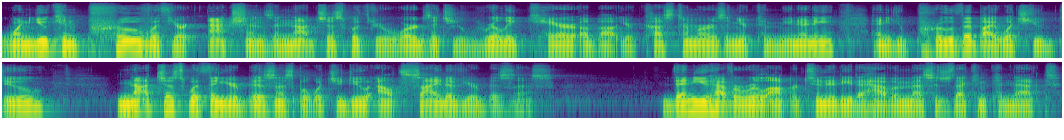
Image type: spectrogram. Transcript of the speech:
when you can prove with your actions and not just with your words that you really care about your customers and your community, and you prove it by what you do, not just within your business, but what you do outside of your business, then you have a real opportunity to have a message that can connect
